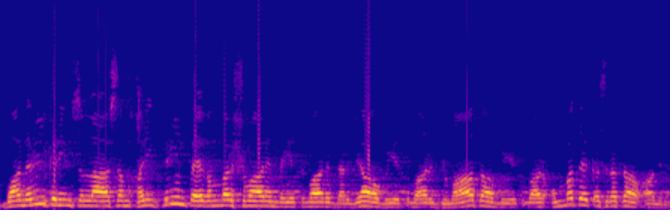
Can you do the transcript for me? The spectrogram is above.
با نبی کریم صلی اللہ علیہ وسلم قریب ترین پیغمبر شمار بے اعتبار درجہ و بے اعتبار جماعت و بے اعتبار امت کثرت و آدم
